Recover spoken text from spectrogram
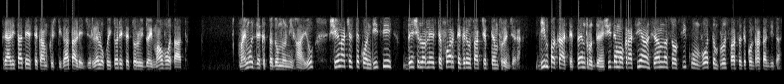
Realitatea este că am câștigat alegerile, locuitorii sectorului 2 m-au votat, mai mult decât pe domnul Mihaiu și în aceste condiții dânșilor le este foarte greu să accepte înfrângerea. Din păcate, pentru dânsii, democrația înseamnă să obții cu un vot în plus față de contracandidat.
